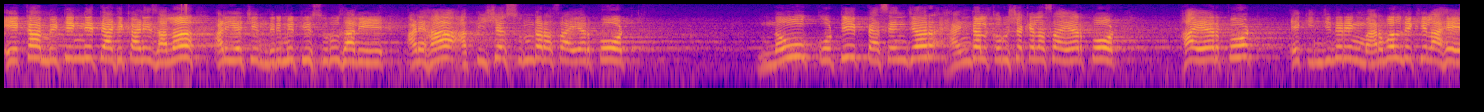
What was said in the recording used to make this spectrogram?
एका मिटिंगने त्या ठिकाणी झालं आणि याची निर्मिती सुरू झाली. आणि हा अतिशय सुंदर असा एअरपोर्ट नऊ कोटी पॅसेंजर हँडल करू शकेल असा एअरपोर्ट हा एअरपोर्ट एक इंजिनिअरिंग मार्वल देखील आहे.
